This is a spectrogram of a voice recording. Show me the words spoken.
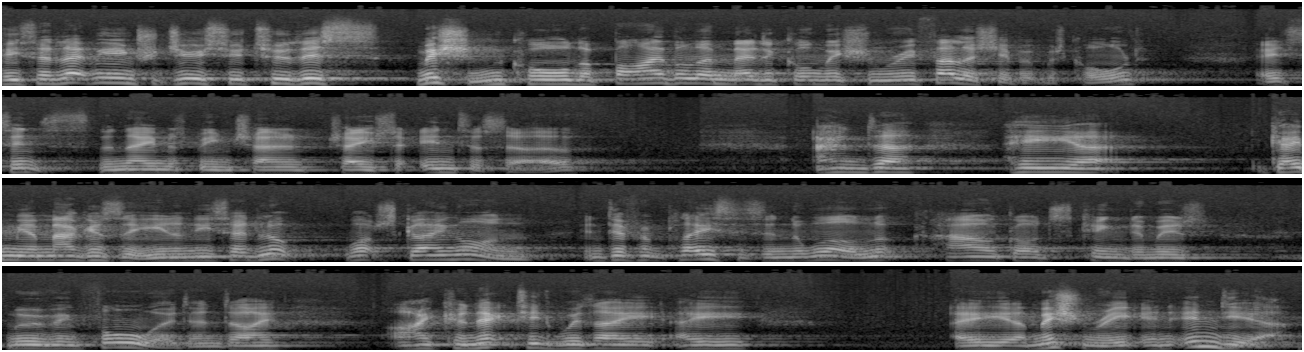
He said, Let me introduce you to this mission called the Bible and Medical Missionary Fellowship, it was called. It's since the name has been changed to Interserve. And uh, he. Uh, gave me a magazine and he said, Look, what's going on in different places in the world. Look how God's kingdom is moving forward. And I, I connected with a, a, a missionary in India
